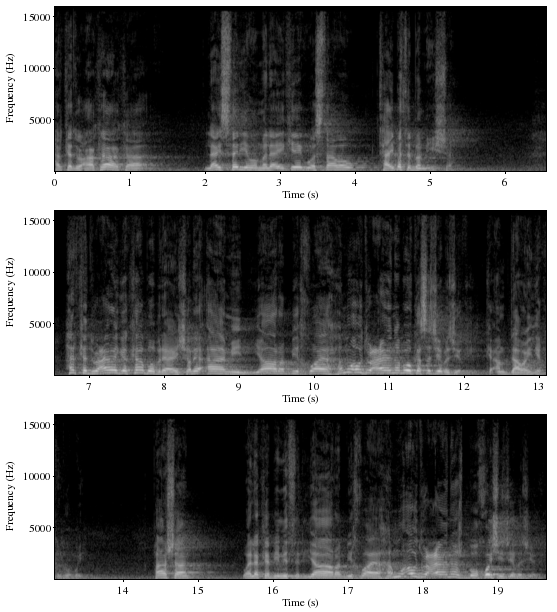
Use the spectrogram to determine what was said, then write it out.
هەر کە دوعاکە کە لای سەریەوە مەلایکەیەک وەستاوە و تایبەتە بەم ئیشە. هەر کە دوعاەگەکا بۆ برایشەڵێ ئامین یا ڕەبی خوایە هەموو ئەو دوعاەنە بۆ کەسە جێبەجێکی کە پاشان ولەکە بمثل. یا ڕەبی خوایە هەموو ئەو دوعاەنەش بۆ خۆشی جێبەجێبی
